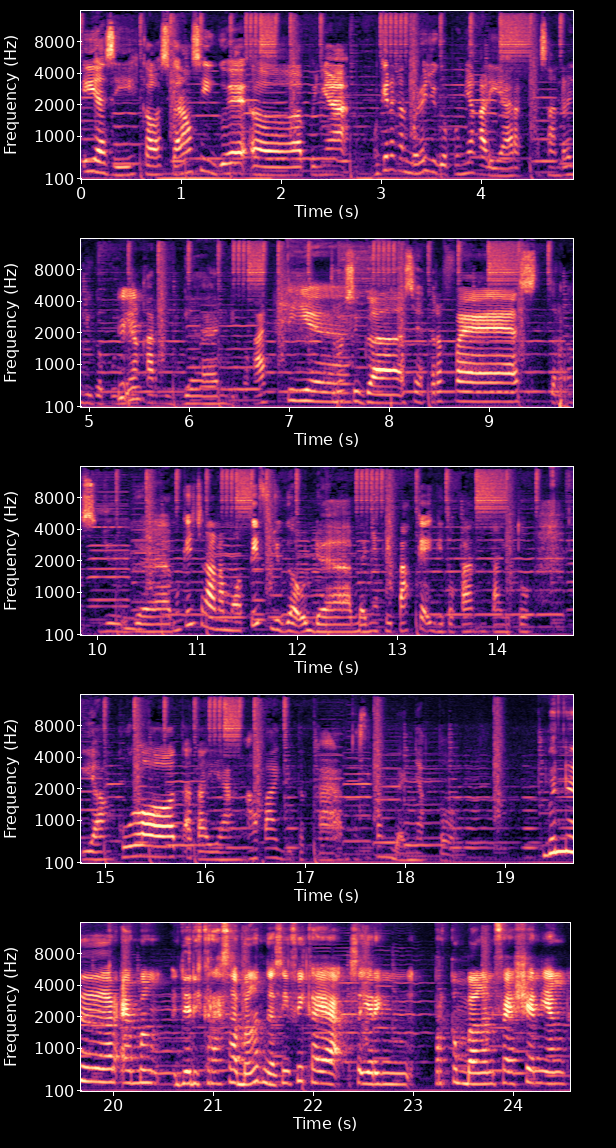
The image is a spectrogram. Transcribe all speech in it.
Iya sih, kalau sekarang sih gue eh, punya mungkin rekan Buana juga punya kali ya, Sandra juga punya Mm-mm. cardigan gitu kan. Iya. Terus juga sweater vest, terus juga mungkin celana motif juga udah banyak dipakai gitu kan, entah itu yang kulot atau yang apa gitu kan. Pasti kan banyak tuh. Bener, emang jadi kerasa banget gak sih Vi kayak seiring perkembangan fashion yang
